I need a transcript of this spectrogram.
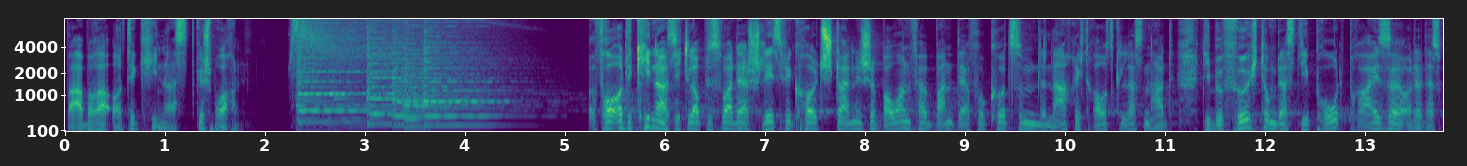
Barbara Otte-Kienast, gesprochen. Frau Ottekinas, ich glaube, das war der schleswig-holsteinische Bauernverband, der vor kurzem eine Nachricht rausgelassen hat. Die Befürchtung, dass die Brotpreise oder dass,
